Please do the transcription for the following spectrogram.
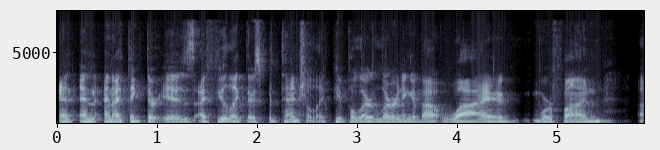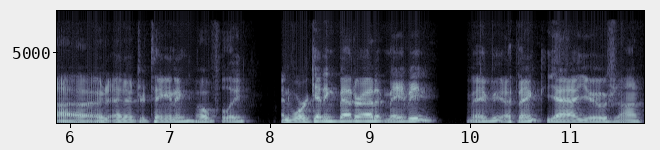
and and and I think there is. I feel like there's potential. Like people are learning about why we're fun uh, and, and, entertaining, hopefully. And we're getting better at it, maybe. Maybe, I think. Yeah, you, Shawn.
